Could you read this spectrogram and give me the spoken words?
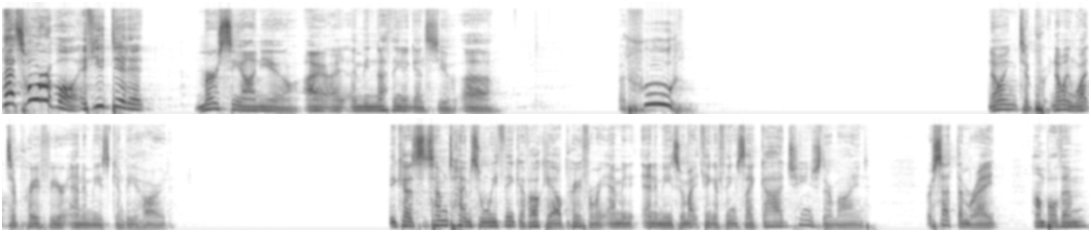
That's horrible. If you did it, mercy on you. I, I, I mean, nothing against you. Uh, but whew. Knowing, to, knowing what to pray for your enemies can be hard. Because sometimes when we think of, okay, I'll pray for my enemies, we might think of things like, God, change their mind or set them right, humble them.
